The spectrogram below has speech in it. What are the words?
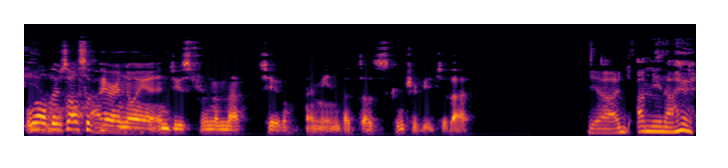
Well, know, there's also I- I paranoia induced from the meth too. I mean, that does contribute to that. Yeah, I, I mean, I,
